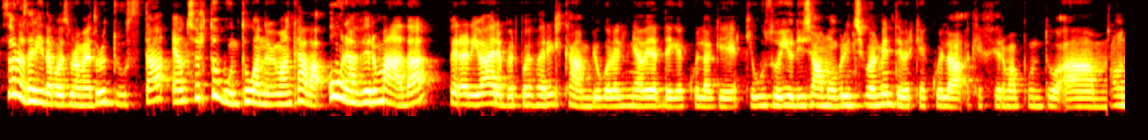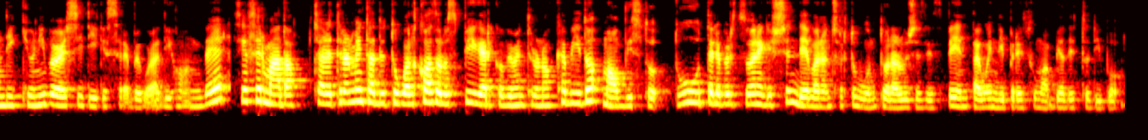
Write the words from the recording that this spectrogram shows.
sono salita poi sulla metro giusta e a un certo punto quando mi mancava una fermata per arrivare per poi fare il cambio con la linea verde che è quella che, che uso io diciamo principalmente perché è quella che ferma appunto a Ondik University che sarebbe quella di Hongdae si è fermata, cioè letteralmente ha detto qualcosa lo speaker che ovviamente non ho capito ma ho visto tutte le persone che scendevano e a un certo punto la luce si è spenta quindi presumo abbia detto tipo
